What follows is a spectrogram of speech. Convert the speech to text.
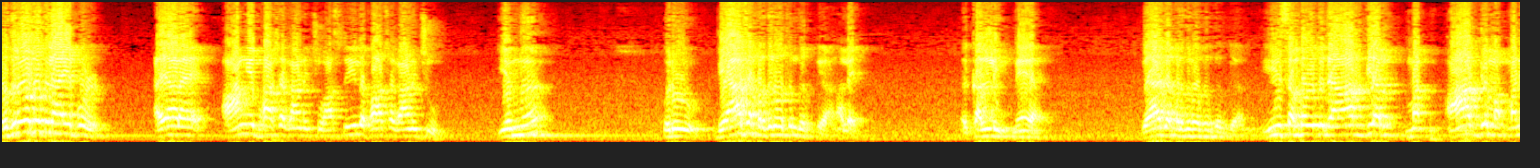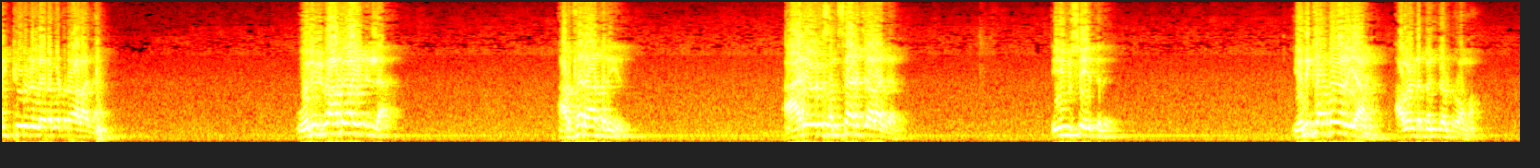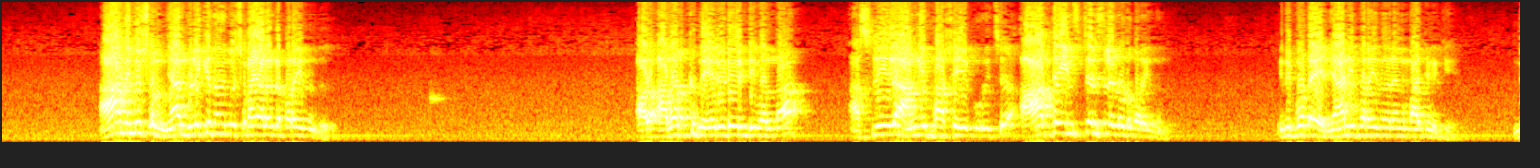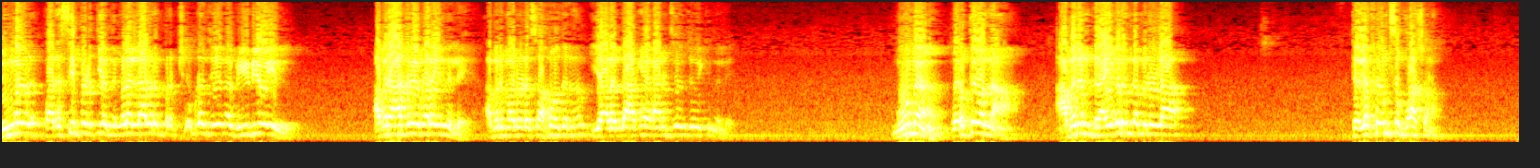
പ്രതിരോധത്തിലായപ്പോൾ അയാളെ ആംഗ്യഭാഷ കാണിച്ചു അശ്ലീല ഭാഷ കാണിച്ചു എന്ന് ഒരു വ്യാജ പ്രതിരോധം തീർക്കുകയാണ് അല്ലെ? കള്ളി മേയർ വ്യാജ പ്രതിരോധം തീർക്കുകയാണ്. ഈ സംഭവത്തിന്റെ ആദ്യ ആദ്യ മണിക്കൂറുകളിൽ ഇടപെട്ട ഒരാളാണ് ഞാൻ. ഒരു വിവാദമായിട്ടില്ല. അർദ്ധരാത്രിയിൽ. ആരെയോട് സംസാരിച്ച ആളാണ് ഞാൻ. ഈ വിഷയത്തിൽ എനിക്കപ്പോഴറിയാം അവളുടെ മെന്റൽ ട്രോമ. ആ നിമിഷം ഞാൻ വിളിക്കുന്ന നിമിഷം അയാൾ എന്നെ പറയുന്നുണ്ട്. അവർക്ക് നേരിടേണ്ടി വന്ന അശ്ലീല ആംഗ്യഭാഷയെ കുറിച്ച് ആദ്യ ഇൻസ്റ്റൻസിൽ എന്നോട് പറയുന്നുണ്ട്. ഇനി പോട്ടെ ഞാൻ ഈ പറയുന്നതിനെ മാറ്റി മാറ്റിവെക്കുക നിങ്ങൾ പരസ്യപ്പെടുത്തിയ നിങ്ങളെല്ലാവരും പ്രക്ഷേപണം ചെയ്യുന്ന വീഡിയോയിൽ അവരാദ്യമേ പറയുന്നില്ലേ അവരും അവരുടെ സഹോദരനും ഇയാൾ എന്താ ആംഗ്യ കാണിച്ചതെന്ന് ചോദിക്കുന്നില്ലേ? മൂന്ന് പുറത്തു വന്ന അവരും ഡ്രൈവറും തമ്മിലുള്ള ടെലിഫോൺ സംഭാഷണം.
